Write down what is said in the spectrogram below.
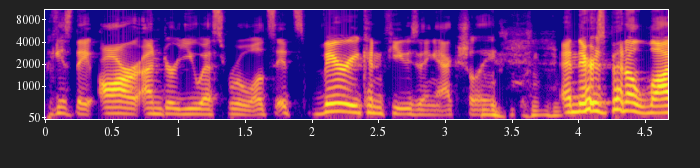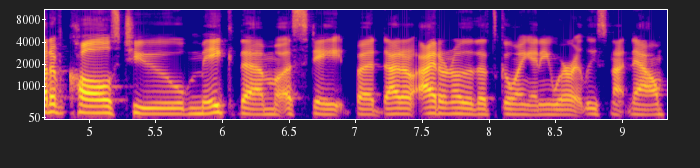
because they are under U.S. rule. It's it's very confusing actually, and there's been a lot of calls to make them a state, but I don't I don't know that that's going anywhere, at least not now.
